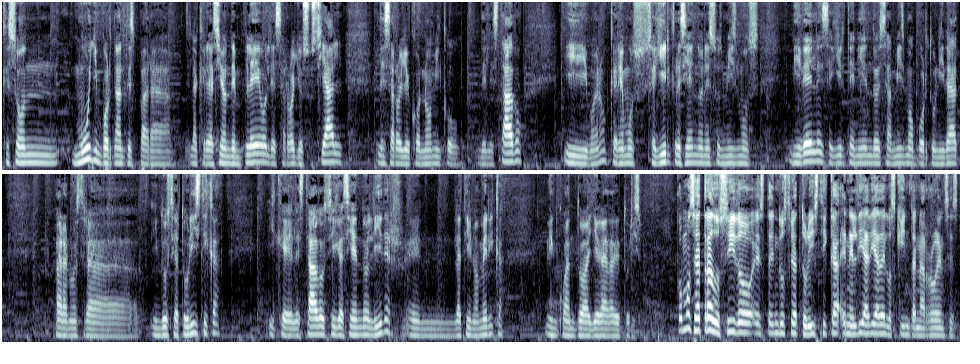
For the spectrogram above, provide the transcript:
que son muy importantes para la creación de empleo, el desarrollo social, el desarrollo económico del Estado. Y bueno, queremos seguir creciendo en esos mismos niveles, seguir teniendo esa misma oportunidad para nuestra industria turística y que el Estado siga siendo el líder en Latinoamérica en cuanto a llegada de turismo. ¿Cómo se ha traducido esta industria turística en el día a día de los quintanarroenses?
